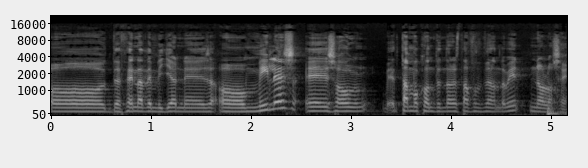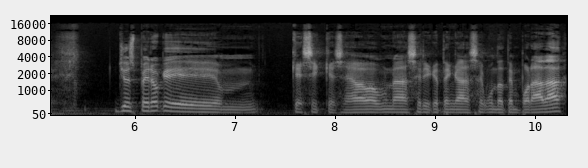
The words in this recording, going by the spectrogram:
¿O decenas de millones? ¿O miles? Eh, son, ¿Estamos contentos? ¿Está funcionando bien? No lo sé. Yo espero que, mm, que sí, que sea una serie que tenga segunda temporada.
